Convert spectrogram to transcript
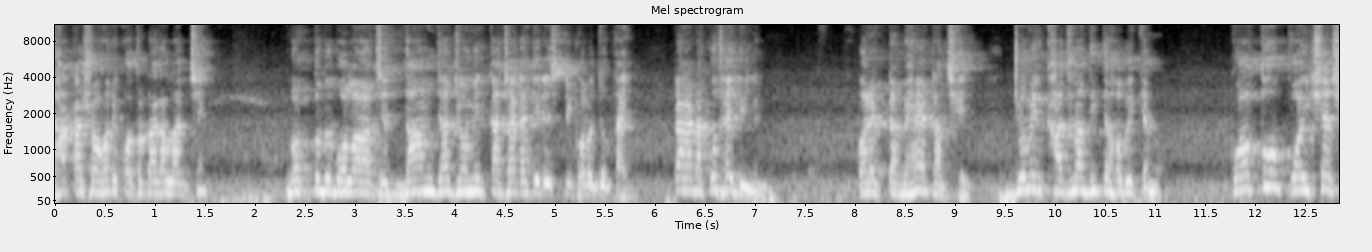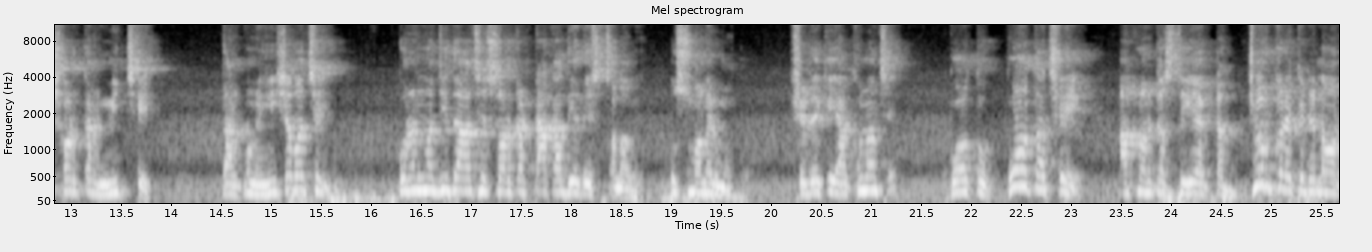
ঢাকা শহরে কত টাকা লাগছে? বক্তব্যে বলা আছে, দাম যা জমির কাছাকাছি রেস্টি খরচও তাই। টাকাটা কোথায় দিলেন? ওর একটা ভ্যাট আছে, জমির খাজনা দিতে হবে কেন? কত পয়সা সরকার নিচ্ছে? তার কোনো হিসাব আছে? কোরআন মাজিদে আছে, সরকার টাকা দিয়ে দেশ চালাবে, উসমানের মতো। সেটা কি এখন আছে? কত পথ আছে? আপনার কাছ থেকে একটা জোর করে কেটে নেওয়ার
